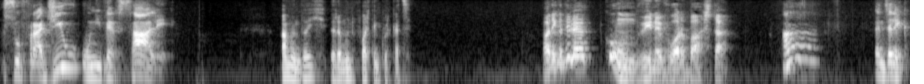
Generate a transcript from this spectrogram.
sufragiu universale. Amândoi rămân foarte încurcați. Adică de la cum vine vorba asta? Ah, înțeleg.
